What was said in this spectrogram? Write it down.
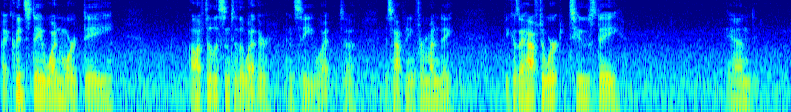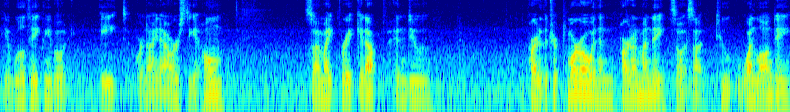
I could stay one more day. I'll have to listen to the weather and see what uh, is happening for Monday because I have to work Tuesday and it will take me about eight or nine hours to get home so I might break it up and do part of the trip tomorrow and then part on Monday. So it's not two one long day,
